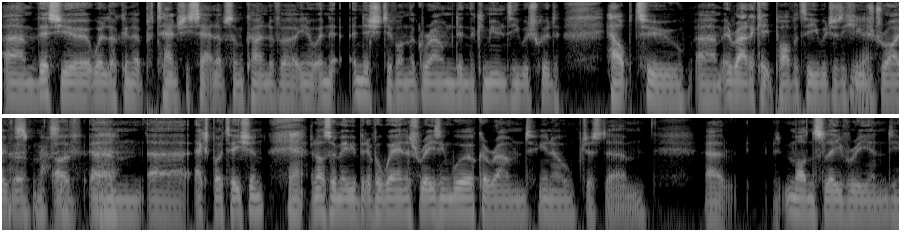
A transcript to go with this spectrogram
Um, this year we're looking at potentially setting up some kind of a you know an initiative on the ground in the community which would help to um, eradicate poverty, which is a huge Yeah, driver of yeah. um, uh, exploitation, Yeah. and also maybe a bit of awareness raising work around you know just um, uh, modern slavery and you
